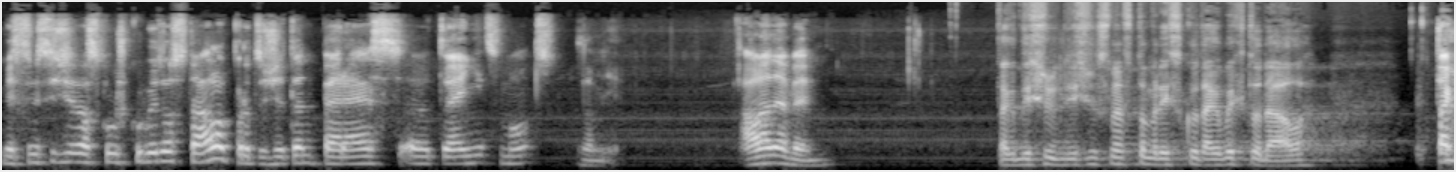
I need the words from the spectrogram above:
myslím si, že za zkoušku by to stálo, protože ten Perez uh, to je nic moc za mě. Ale nevím. Tak když, když už jsme v tom risku, tak bych to dal. Tak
